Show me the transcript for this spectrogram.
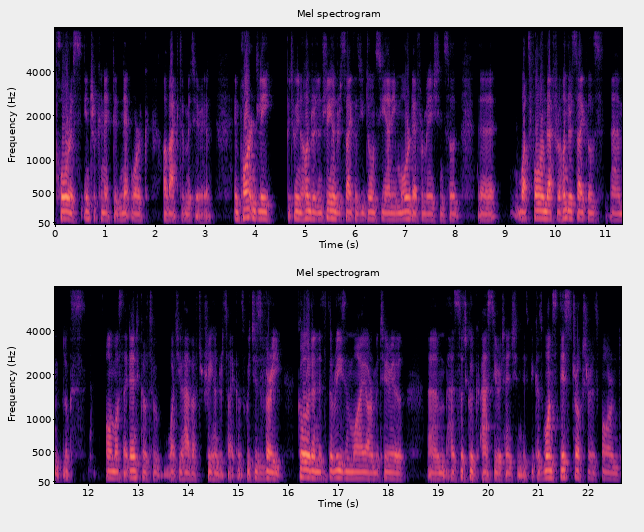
porous interconnected network of active material. Importantly, between 100 and 300 cycles, you don't see any more deformation. So uh, what's formed after 100 cycles um, looks almost identical to what you have after 300 cycles, which is very good. And it's the reason why our material um, has such good capacity retention is because once this structure has formed,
